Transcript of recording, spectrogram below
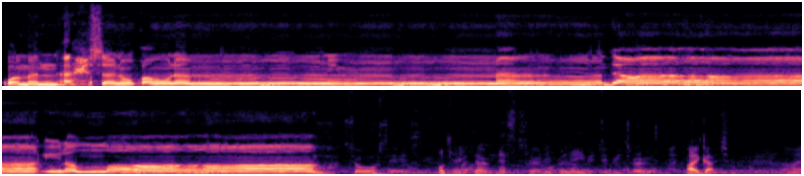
ومن أحسن قولا ممن دعا إلى الله sources, Okay. I don't necessarily believe it to be true. I got you. Right?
